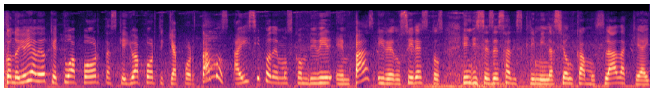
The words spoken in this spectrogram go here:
Cuando yo ya veo que tú aportas, que yo aporto y que aportamos, ahí sí podemos convivir en paz y reducir estos índices de esa discriminación camuflada que hay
